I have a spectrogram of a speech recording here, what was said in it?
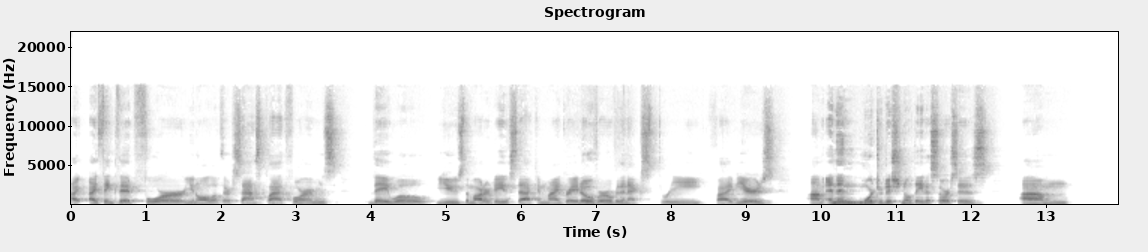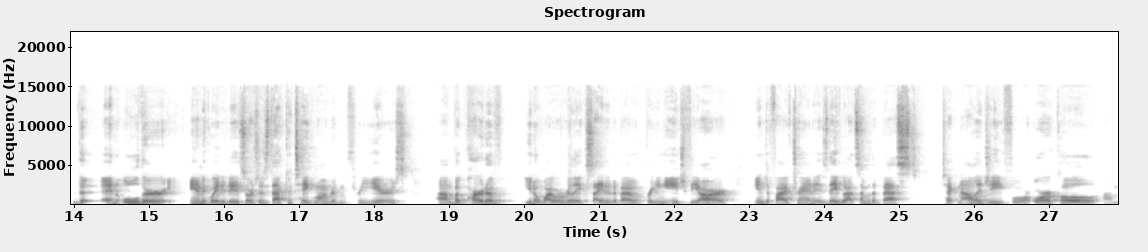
I, I think that for you know all of their SaaS platforms, they will use the modern data stack and migrate over over the next three five years um, and then more traditional data sources, um, the, and older antiquated data sources, that could take longer than three years. Um, but part of you know why we're really excited about bringing HVR into Fivetran is they've got some of the best technology for Oracle, um,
